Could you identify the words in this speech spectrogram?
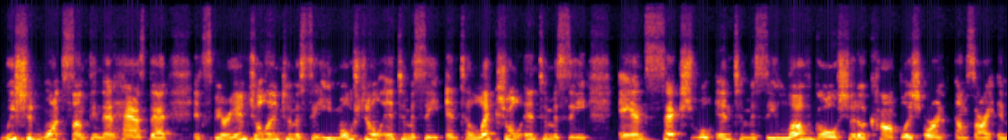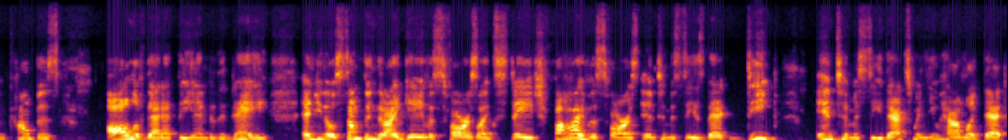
We should want something that has that experiential intimacy, emotional intimacy, intellectual intimacy, and sexual intimacy. Love goals should accomplish, or I'm sorry, encompass all of that at the end of the day. And, you know, something that I gave as far as like stage five, as far as intimacy, is that deep intimacy. That's when you have like that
